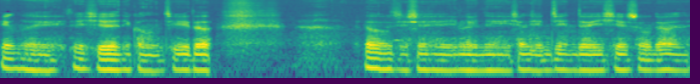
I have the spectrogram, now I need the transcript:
因为这些你恐惧的，都只是引领你向前进的一些手段。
